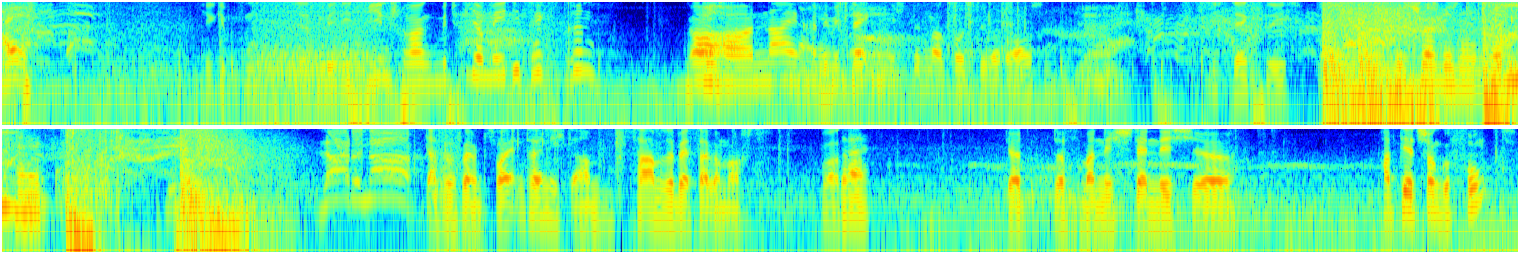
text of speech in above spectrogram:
Hey, Hier gibt's einen, hier ist ein Medizinschrank mit vier Medipacks drin. Oh nein, könnt ihr mich decken? Ich bin mal kurz wieder draußen. Ich deck dich. ich so ein Meditag. Lade nach! Das ist beim zweiten Teil nicht, da haben sie, das haben sie besser gemacht. Was? Ja, dass man nicht ständig. Äh... Habt ihr jetzt schon gefunkt?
